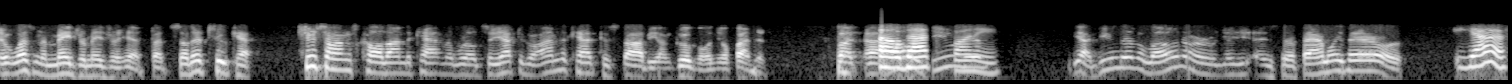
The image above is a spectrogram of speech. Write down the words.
it wasn't a major major hit, but so there are two cat. Two songs called "I'm the Cat in the World," so you have to go "I'm the Cat Kostabi" on Google, and you'll find it. But uh, oh, Holly, that's you live- funny. Yeah. Do you live alone, or is there a family there, or Yes.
